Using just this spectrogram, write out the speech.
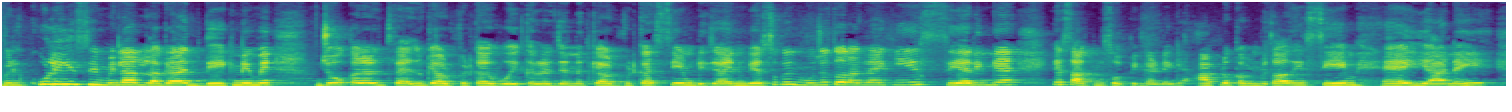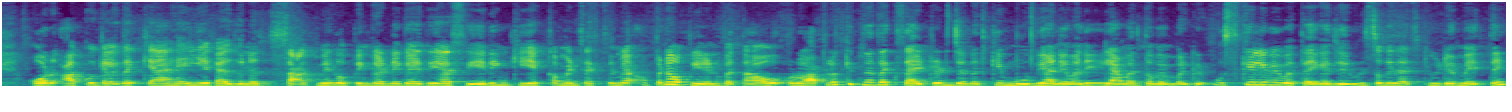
बिल्कुल ही सिमिलर लग रहा है देखने में। जो कलर फैजू के आउटफिट का है, वही कलर जन्नत के आउटफिट का सेम डिज़ाइन भी है। सो मुझे तो लग रहा है कि ये शेयरिंग है या साथ में शॉपिंग करने के आप लोग कमेंट बताओ, ये सेम है या नहीं? और आपको क्या लगता है क्या है ये फैजून साथ में शॉपिंग करने गए थे या शेयरिंग की है? कमेंट सेक्शन में अपना ओपिनियन बताओ और आप लोग कितने तक एक्साइटेड जनत की मूवी आने वाली इलेवंथ नवंबर के? उसके लिए भी बताएगा ज़रूर। सो आज की वीडियो में इतने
